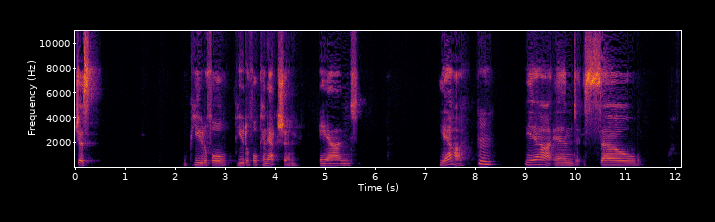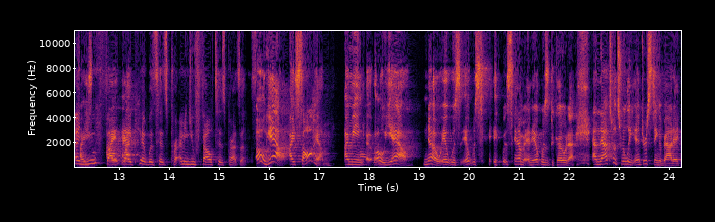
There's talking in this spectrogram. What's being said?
just beautiful, beautiful connection. And yeah. Hmm. Yeah. And so. And I, you felt I, like it was his, pre- I mean, you felt his presence. Oh, yeah. I saw him. I mean, awesome. Uh, oh, yeah no it was it was it was him and it was dakota and that's what's really interesting about it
